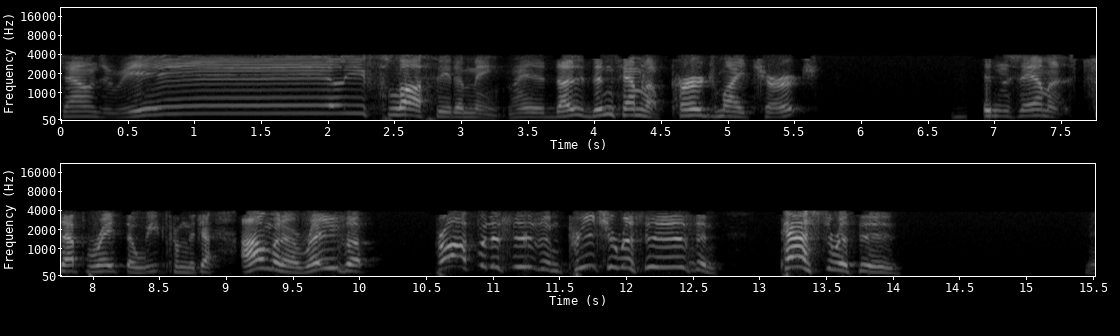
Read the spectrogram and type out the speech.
Sounds really fluffy to me. It didn't say I'm going to purge my church. It didn't say I'm going to separate the wheat from the chaff. I'm going to raise up prophetesses and preacheresses and pastoresses. Uh,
